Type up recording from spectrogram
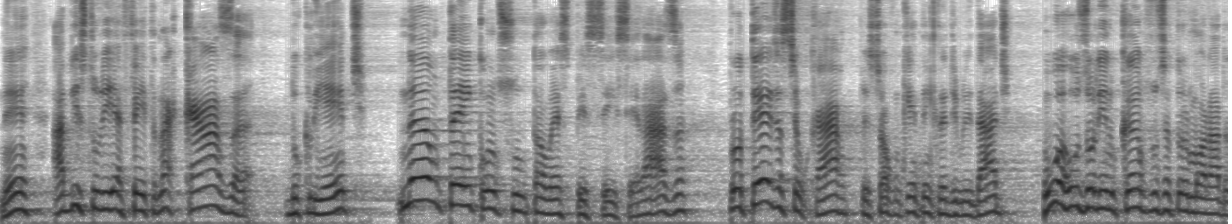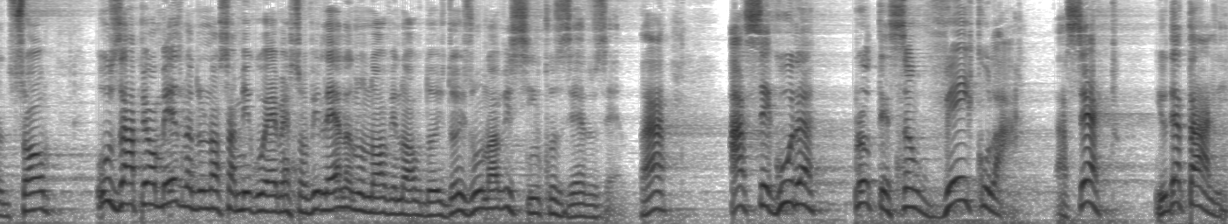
né? A vistoria é feita na casa do cliente, não tem consulta ao SPC e Serasa. Proteja seu carro, pessoal com quem tem credibilidade. Rua Rosolino Campos, no setor Morada do Sol. O zap é o mesmo, é do nosso amigo Emerson Vilela, no 992219500, tá? Assegura proteção veicular, tá certo? E o detalhe,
